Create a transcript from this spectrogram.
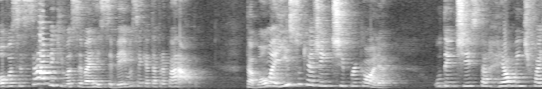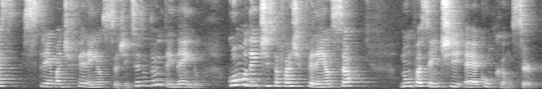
ou você sabe que você vai receber e você quer estar preparado. Tá bom? É isso que a gente, porque olha, o dentista realmente faz extrema diferença, gente. Vocês não estão entendendo como o dentista faz diferença num paciente é, com câncer.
